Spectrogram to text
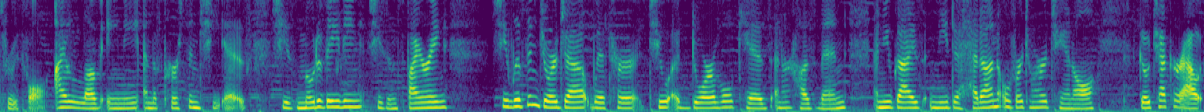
truthful. I love Amy and the person she is. She is motivating, she's inspiring, she lives in Georgia with her two adorable kids and her husband, and you guys need to head on over to her channel. Go check her out.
